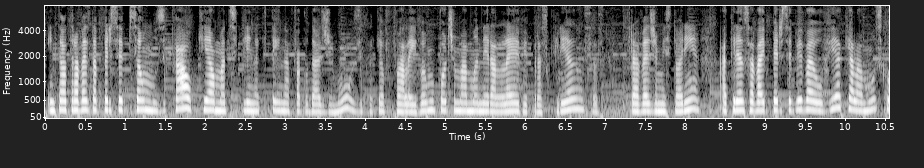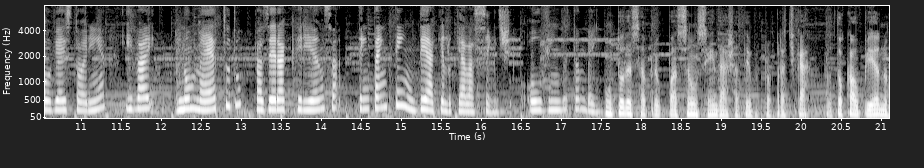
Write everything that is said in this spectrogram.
Então, através da percepção musical, que é uma disciplina que tem na faculdade de música, que eu falei, vamos pôr de uma maneira leve para as crianças, através de uma historinha, a criança vai perceber, vai ouvir aquela música, ouvir a historinha e vai, no método, fazer a criança tentar entender aquilo que ela sente, ouvindo também. Com toda essa preocupação, você ainda acha tempo para praticar? Para tocar o piano?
